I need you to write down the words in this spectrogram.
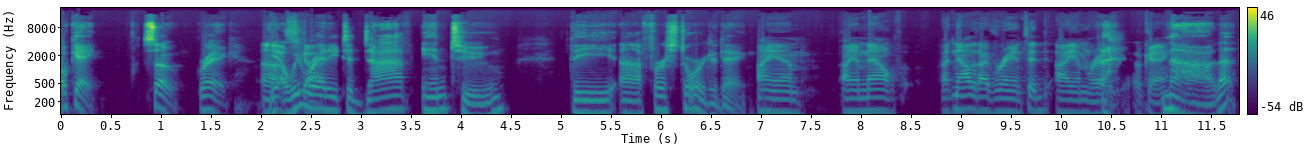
Okay, so Greg, uh, Yes, are we Scott. ready to dive into the uh, first story today? I am. I am now. uh, Now that I've ranted, I am ready. Okay. No, that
